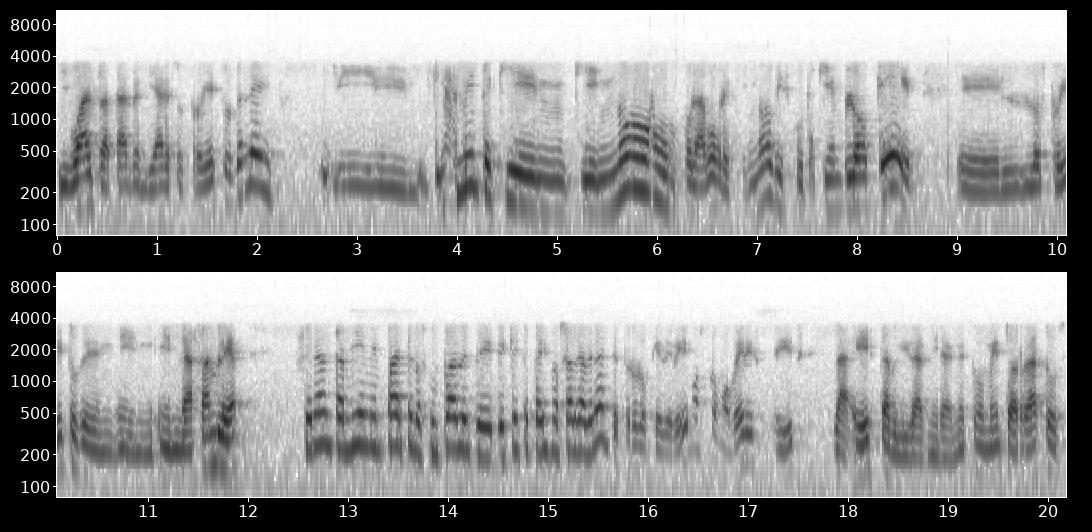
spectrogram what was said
igual tratar de enviar esos proyectos de ley. y finalmente quien, quien no colabore, quien no discute, quien bloquee eh, los proyectos en, en, la Asamblea, serán también en parte los culpables de, que este país no salga adelante, pero lo que debemos como ver es, es, la estabilidad. Mira, en este momento a ratos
